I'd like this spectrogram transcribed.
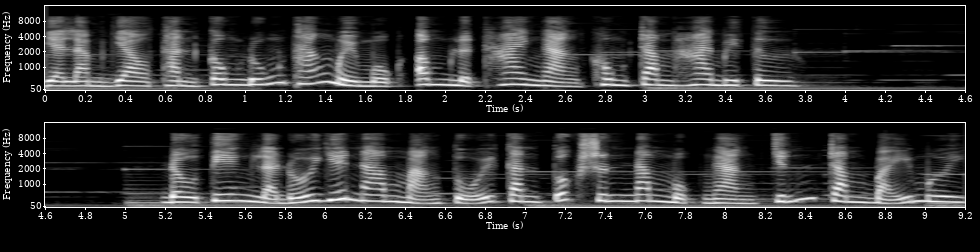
và làm giàu thành công đúng tháng 11 âm lịch 2024 Đầu tiên là đối với nam mạng tuổi canh tuất sinh năm 1970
